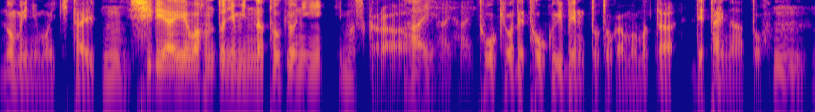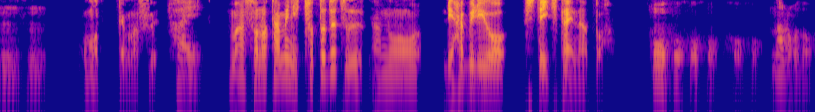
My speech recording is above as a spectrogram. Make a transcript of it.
飲みにも行きたい。うん。知り合いは本当にみんな東京にいますから、はいはいはい。東京でトークイベントとかもまた出たいなとうん。うん。うん。思ってます。はい。まあそのためにちょっとずつ、あの、リハビリをしていきたいなと。ほうほうほうほうほうほう。なるほど。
